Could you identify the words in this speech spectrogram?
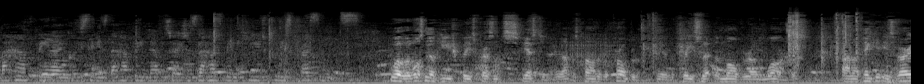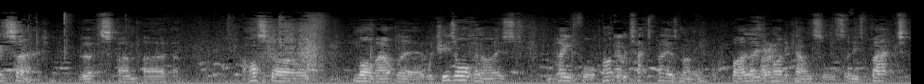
far there have been angry scenes, there have been demonstrations, there has been a huge police presence. Well, there wasn't a huge police presence yesterday. That was part of the problem. You know, the police let the mob run wild, and I think it is very sad that um, a, a hostile mob out there, which is organised and paid for, partly with taxpayers' money, by Labour Party councils, and is backed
